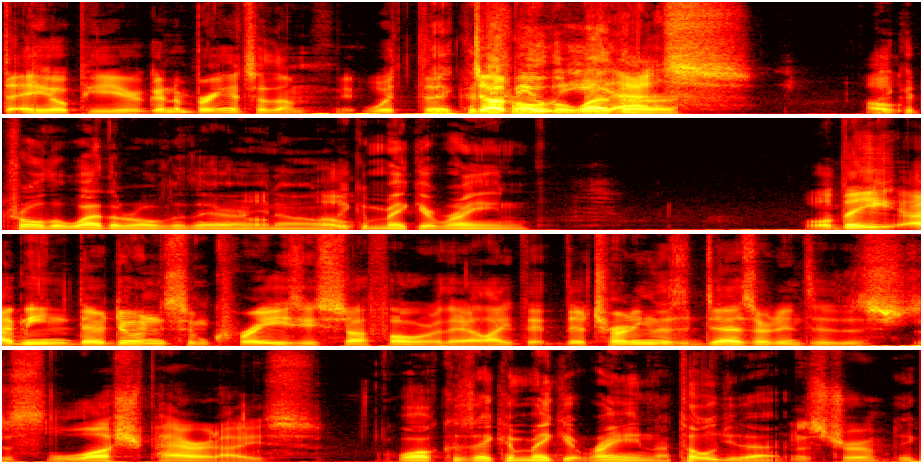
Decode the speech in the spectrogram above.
the AOP are going to bring it to them with the They control the weather. WES. They Oh. control the weather over there, Oh, you know. oh. They can make it rain. Well, they, I mean, they're doing some crazy stuff over there. Like, they- they're turning this desert into this, this lush paradise. Well, because they can make it rain. I told you that. That's true. They,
